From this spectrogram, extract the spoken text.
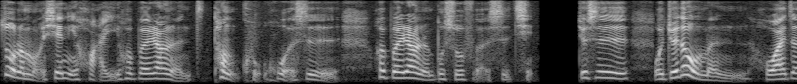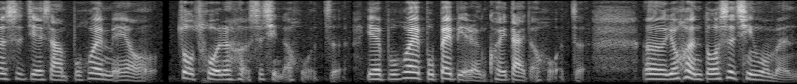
做了某些你怀疑会不会让人痛苦，或者是会不会让人不舒服的事情，就是我觉得我们活在这个世界上，不会没有。做错任何事情的活着，也不会不被别人亏待的活着。呃，有很多事情，我们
